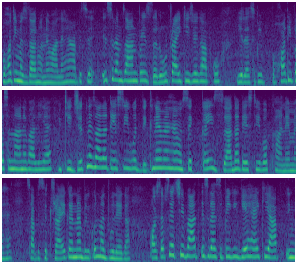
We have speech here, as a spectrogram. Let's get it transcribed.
बहुत ही मज़ेदार होने वाले हैं। आप इसे इस रमज़ान पे ज़रूर ट्राई कीजिएगा आपको। ये रेसिपी बहुत ही पसंद आने वाली है, क्योंकि जितने ज़्यादा टेस्टी वो दिखने में है, उससे कई ज़्यादा टेस्टी वो खाने में है। तो आप इसे ट्राई करना बिल्कुल मत भूलेगा और सबसे अच्छी बात इस रेसिपी की ये है कि आप इन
